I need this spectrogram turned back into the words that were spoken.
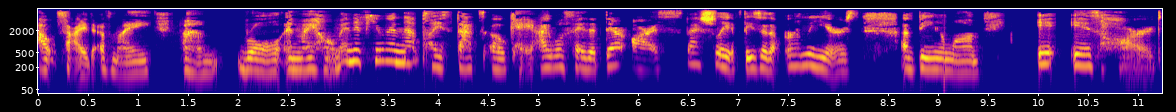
outside of my, um, role in my home. And if you're in that place, that's okay. I will say that there are, especially if these are the early years of being a mom, it is hard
